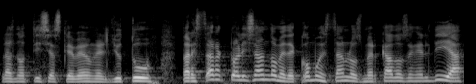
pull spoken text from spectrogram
las noticias que veo en el YouTube, para estar actualizándome de cómo están los mercados en el día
